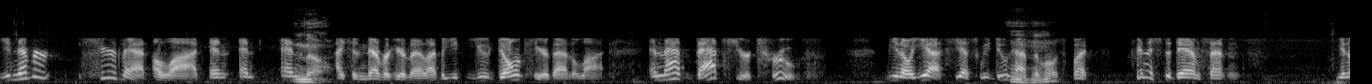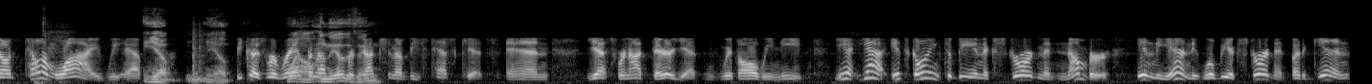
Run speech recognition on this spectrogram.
You never hear that a lot, and and and No. I should never hear that a lot, but you you don't hear that a lot, and that that's your truth. You know, yes, yes, we do have Mm-hmm. the most, but finish the damn sentence. You know, tell them why we have more Yep, yep. because we're ramping and up the the, other thing- production of these test kits and yes we're not there yet with all we need yeah yeah it's going to be an extraordinary number in the end it will be extraordinary but again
